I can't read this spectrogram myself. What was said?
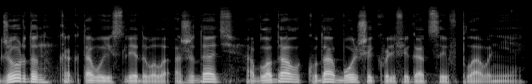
Джордан, как того и следовало ожидать, обладал куда большей квалификацией в плавании.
